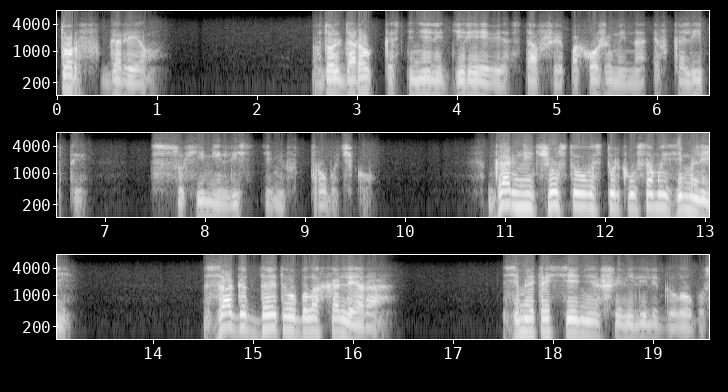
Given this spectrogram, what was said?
Торф горел. Вдоль дорог костенели деревья, ставшие похожими на эвкалипты с сухими листьями в трубочку. Гарь не чувствовалась только у самой земли. За год до этого была холера. Землетрясения шевелили глобус.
